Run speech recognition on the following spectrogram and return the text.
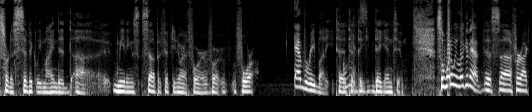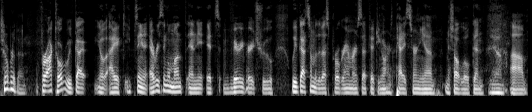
sort of civically minded uh, meetings set up at 50 North for for for everybody to, Oh, to, yes. to dig into. So, what are we looking at this uh, for October then? For October, we've got, you know, I keep saying it every single month, and it's very, very true. We've got some of the best programmers at 50 North, Patty Cernia, Michelle Loken. Yeah. Um,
